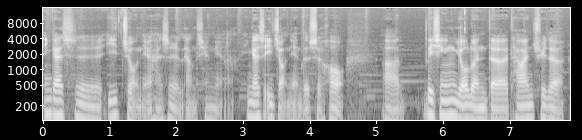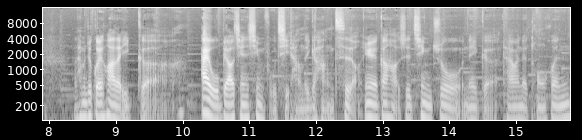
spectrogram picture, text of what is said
应该是一九年还是两千年啊？应该是一九年的时候，啊、呃，丽星邮轮的台湾区的，他们就规划了一个爱无标签幸福启航的一个航次哦，因为刚好是庆祝那个台湾的同婚，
